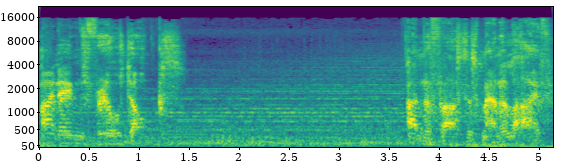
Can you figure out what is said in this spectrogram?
My name's Vril Dox. I'm the fastest man alive.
